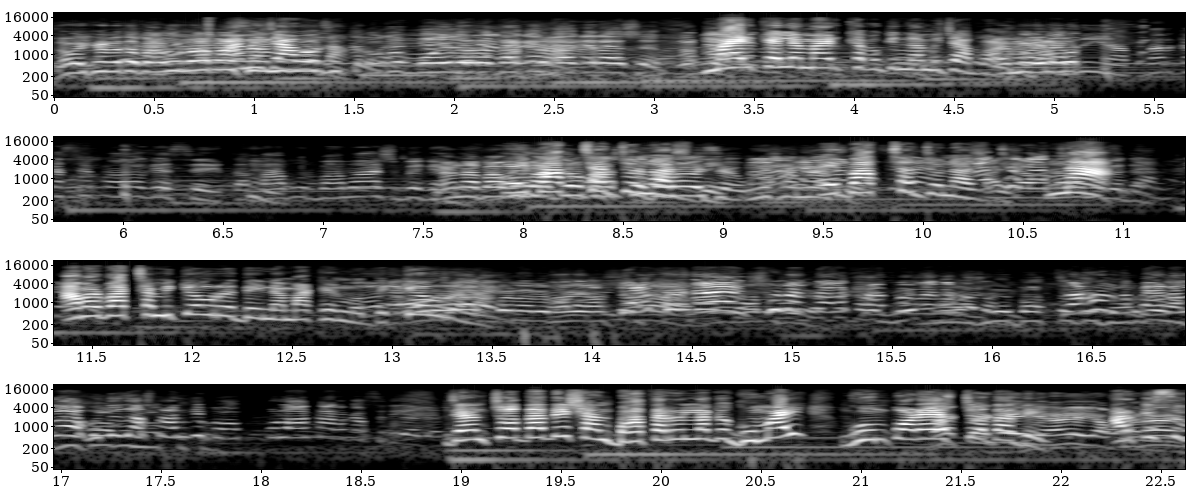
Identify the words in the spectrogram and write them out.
তো ওইখানে তো বাবুর বাবা আমি আমি না। শুধু মহিলারা থাকেন বাকিরা আসেন মায়ের খেলে মায়ের খাব কিন্তু আমি যাব না। মহিলা আপনার কাছে পাওয়া গেছে তা বাবুর বাবা আসবে না না বাবুর এই বাচ্চার জন্য আসবে এই বাচ্চার জন্য আসবে না আমার বাচ্চা আমি কেউ রে দেই না মাঠের মধ্যে কেউ রে না আরে ভাই আসেন যেন চোদা দিস আর ভাতারের লাগে ঘুমাই ঘুম পড়ে চোদা দে আর কিছু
